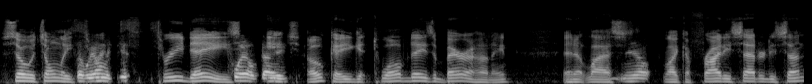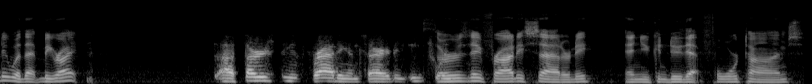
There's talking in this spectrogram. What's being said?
So it's only So we three, only three days 12 days. each. Okay, you get twelve days of bear hunting, and it lasts Yep. like a Friday, Saturday, Sunday. Would that be right? Uh, Thursday, Friday, and Saturday each week. Thursday, Friday, Saturday, and you can do that four times.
